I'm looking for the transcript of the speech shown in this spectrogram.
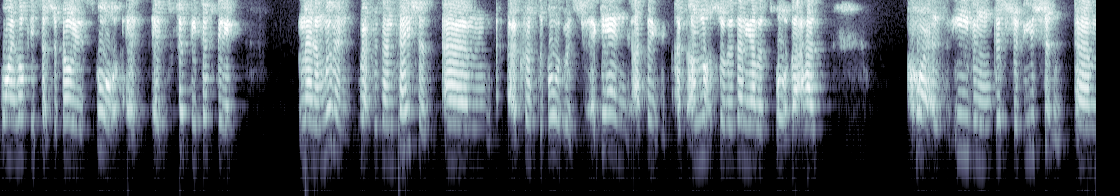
why hockey's such a brilliant sport? It's it's 50-50 men and women representation um, across the board, which again, I think I'm not sure there's any other sport that has quite as even distribution um,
